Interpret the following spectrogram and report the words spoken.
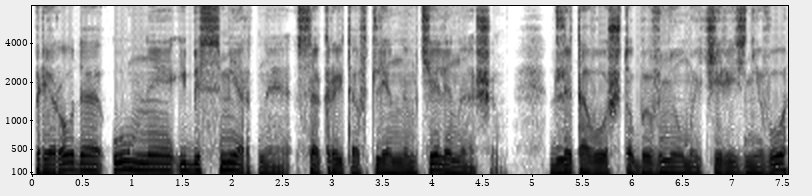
«Природа умная и бессмертная сокрыта в тленном теле нашем, для того, чтобы в нем и через него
